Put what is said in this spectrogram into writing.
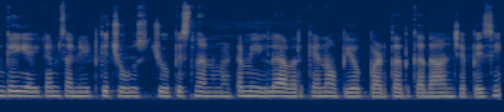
ఇంకా ఈ ఐటమ్స్ అన్నిటికీ చూ చూపిస్తున్నాను అనమాట మీలో ఎవరికైనా ఉపయోగపడుతుంది కదా అని చెప్పేసి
